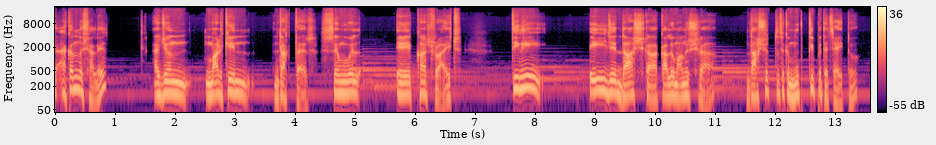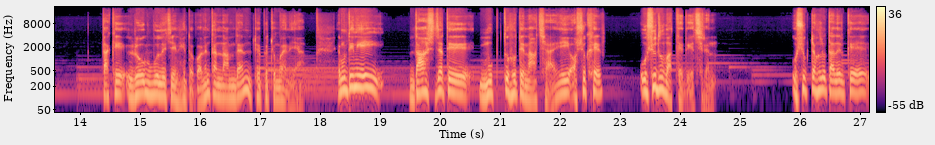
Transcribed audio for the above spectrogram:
একান্ন সালে একজন মার্কিন ডাক্তার স্যামুয়েল এ কার্টরাইট, তিনি এই যে দাসরা, কালো মানুষরা, দাসত্ব থেকে মুক্তি পেতে চাইতো, তাকে রোগ বলে চিহ্নিত করেন, তার নাম দেন ড্রেপেটোমানিয়া এবং তিনি এই দাস যাতে মুক্ত হতে না চায়, এই অসুখের ওষুধও বাতলে দিয়েছিলেন। অসুখটা হলো তাদেরকে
